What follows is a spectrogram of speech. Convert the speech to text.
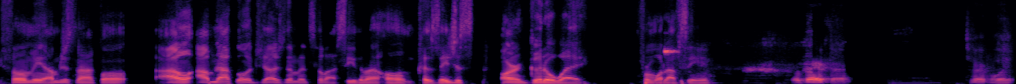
you feel me? I'm just not going. I I'm not going to judge them until I see them at home because they just aren't good away, from what I've seen. Well, very fair. Fair point.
